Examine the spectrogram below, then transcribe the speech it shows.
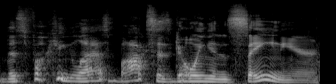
This fucking last box is going insane here.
